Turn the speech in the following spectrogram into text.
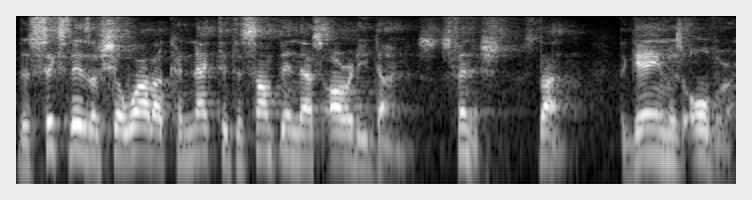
The six days of Shawwal are connected to something that's already done. It's finished. It's done. The game is over.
